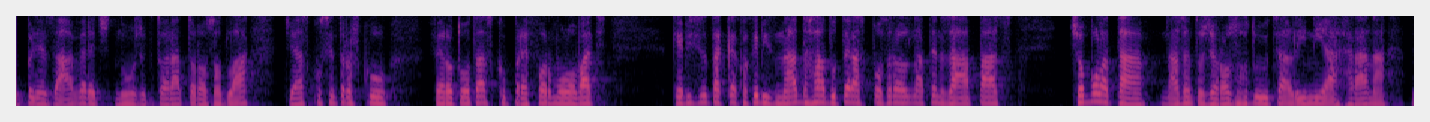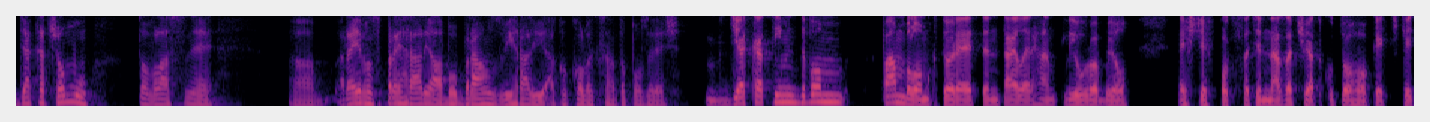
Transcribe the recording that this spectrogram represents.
úplne záverečnú, že ktorá to rozhodla. Čiže ja skúsim trošku Fero tú otázku preformulovať. Keby si sa tak ako keby z nadhľadu teraz pozrel na ten zápas, čo bola tá, nazvem to, že rozhodujúca línia hrana, vďaka čomu to vlastne uh, Ravens prehrali alebo Browns vyhrali, akokoľvek sa na to pozrieš? Vďaka tým dvom fumblom, ktoré ten Tyler Huntley urobil, ešte v podstate na začiatku toho, keď, keď,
